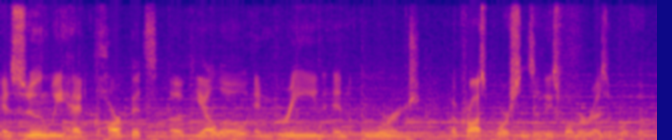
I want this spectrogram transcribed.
and soon we had carpets of yellow and green and orange across portions of these former reservoir footprints.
